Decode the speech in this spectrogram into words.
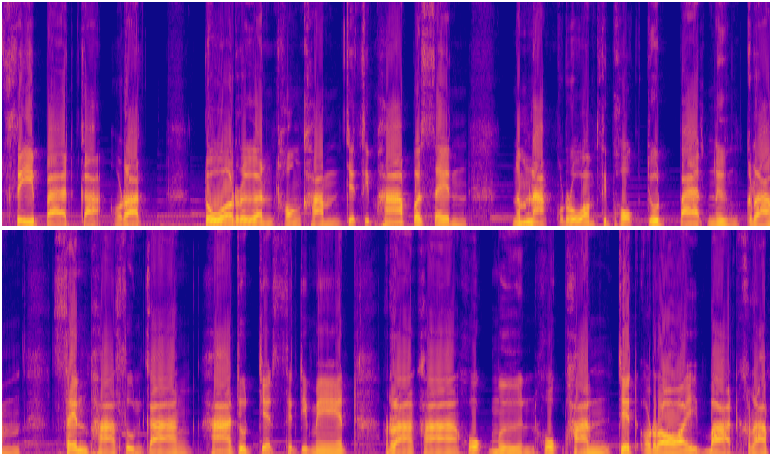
0.48 กะรัต ตัวเรือนทองคำ75%น้ำหนักรวม 16.81 กรัม เส้นผ่าศูนย์กลาง 5.7 เซนติเมตร ราคา 66,700 บาทครับ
